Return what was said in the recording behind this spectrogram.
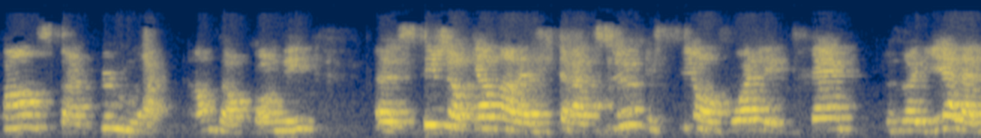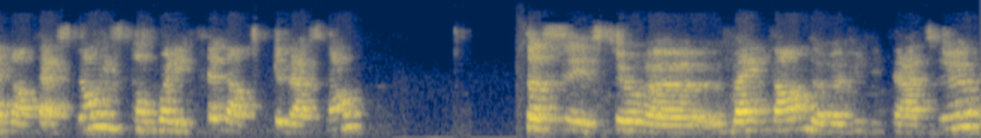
pense un peu moins. Hein. Donc, on est, euh, si je regarde dans la littérature, ici, on voit les traits reliés à l'alimentation. Ici, on voit les traits d'antiprédation. Ça, c'est sur 20 euh, ans de revue de littérature.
